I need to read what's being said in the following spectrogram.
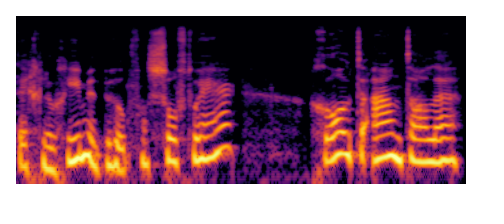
technologie, met behulp van software, grote aantallen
